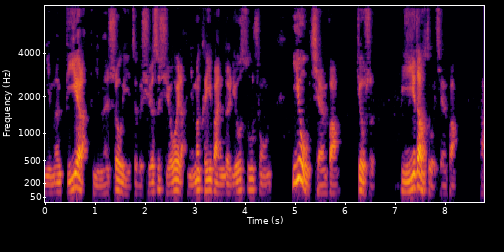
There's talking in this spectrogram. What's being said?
你们毕业了，你们授予这个学士学位了，你们可以把你的流苏从右前方就是移到左前方啊，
